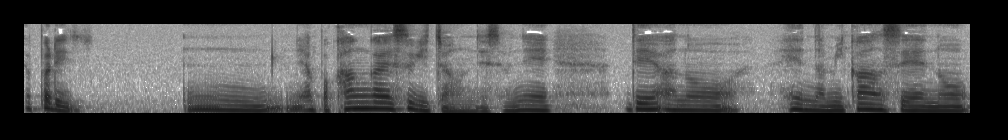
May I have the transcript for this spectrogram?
やっぱりうんやっぱ考えすぎちゃうんですよね。であの変な未完成の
